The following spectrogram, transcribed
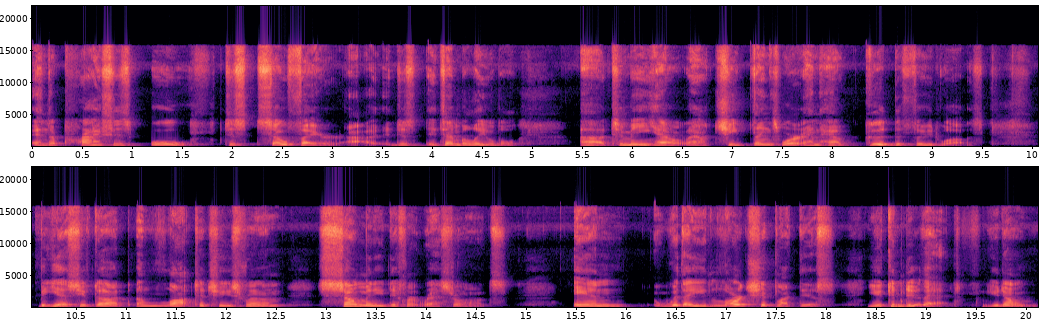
and the prices, oh, just so fair. Uh, just it's unbelievable uh, to me how how cheap things were and how good the food was. But yes, you've got a lot to choose from, so many different restaurants. And with a large ship like this, you can do that. You don't,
